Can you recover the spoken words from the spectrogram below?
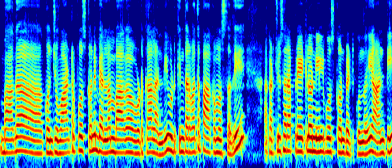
బాగా కొంచెం వాటర్ పోసుకొని బెల్లం బాగా ఉడకాలండి. ఉడికిన తర్వాత పాకం వస్తుంది. అక్కడ చూసారా ప్లేట్లో నీళ్ళు పోసుకొని పెట్టుకుంది ఆంటీ.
